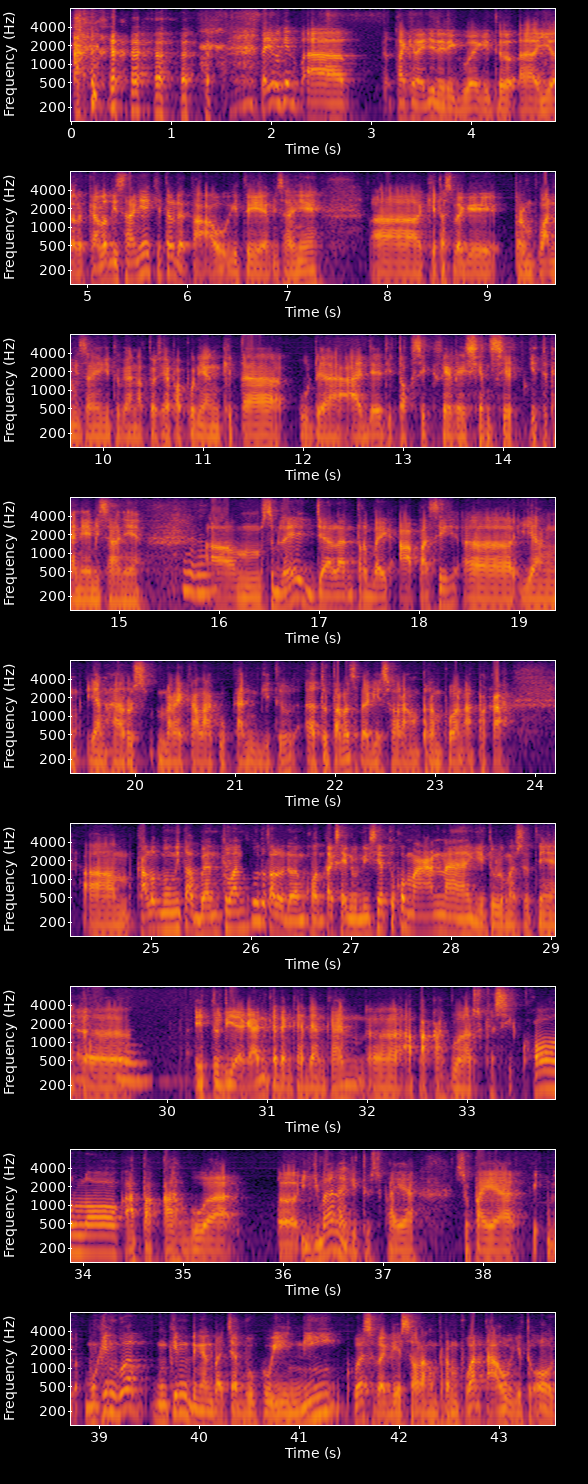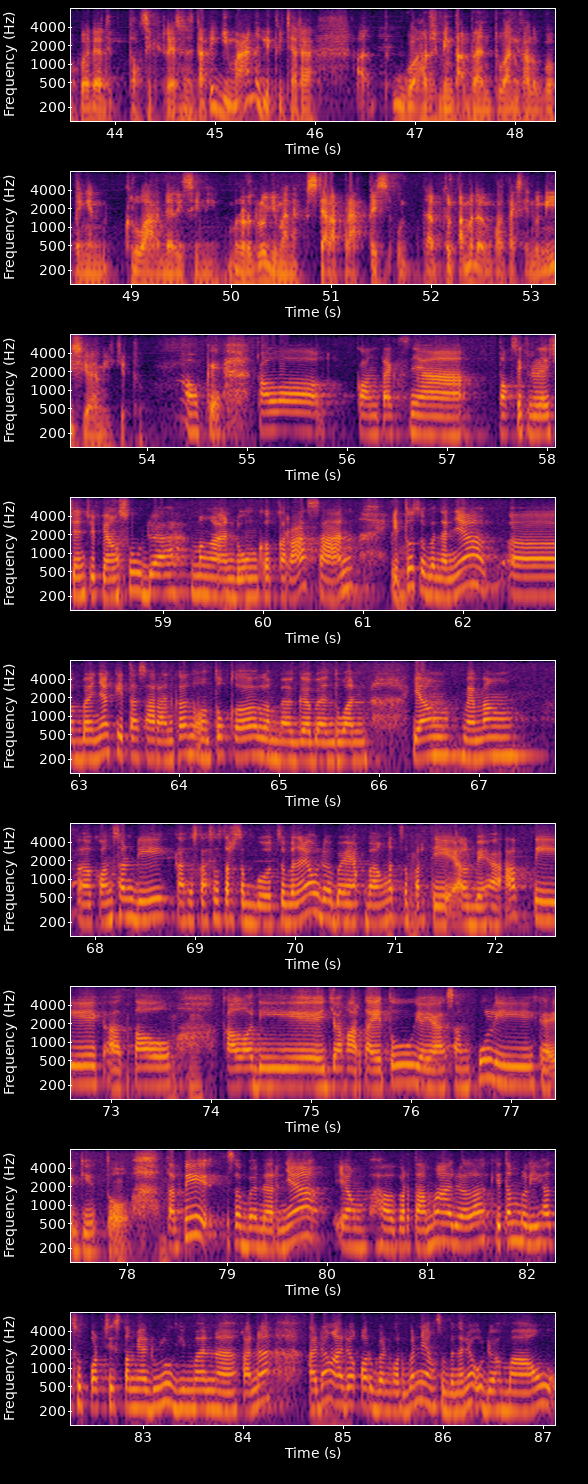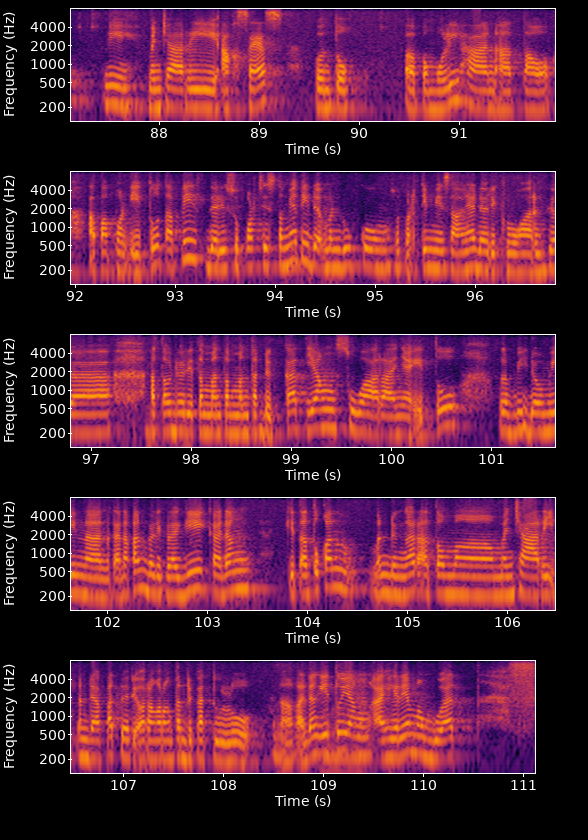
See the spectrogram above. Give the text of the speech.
Tapi mungkin uh, terakhir aja dari gue gitu, uh, Yor. Kalau misalnya kita udah tahu gitu ya, misalnya uh, kita sebagai perempuan misalnya gitu kan, atau siapa pun yang kita udah ada di toxic relationship gitu kan ya misalnya. Mm-hmm. Um, Sebenarnya jalan terbaik apa sih uh, yang yang harus mereka lakukan gitu, uh, terutama sebagai seorang perempuan? Apakah um, kalau meminta bantuan tuh kalau dalam konteks Indonesia tuh ke mana gitu loh maksudnya. Uh, hmm. Itu dia kan kadang-kadang kan uh, apakah gua harus ke psikolog, apakah gua uh, gimana gitu supaya supaya mungkin gue mungkin dengan baca buku ini gue sebagai seorang perempuan tahu gitu oh gue ada toxic relationship tapi gimana gitu cara uh, gue harus minta bantuan kalau gue pengen keluar dari sini menurut lu gimana secara praktis terutama dalam konteks Indonesia nih gitu oke okay. kalau konteksnya toxic relationship yang sudah mengandung kekerasan hmm. itu sebenarnya e, banyak kita sarankan untuk ke lembaga bantuan yang memang uh, concern di kasus-kasus tersebut. Sebenarnya udah banyak banget seperti LBH Apik atau mm-hmm. kalau di Jakarta itu Yayasan Pulih kayak gitu. Mm-hmm. Tapi sebenarnya yang hal pertama adalah kita melihat support sistemnya dulu gimana. Karena kadang ada korban-korban yang sebenarnya udah mau nih mencari akses untuk uh, pemulihan atau apa pun itu, tapi dari support sistemnya tidak mendukung, seperti misalnya dari keluarga atau dari teman-teman terdekat yang suaranya itu lebih dominan. Karena kan balik lagi kadang kita tuh kan mendengar atau mencari pendapat dari orang-orang terdekat dulu. Nah, kadang itu hmm. yang akhirnya membuat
